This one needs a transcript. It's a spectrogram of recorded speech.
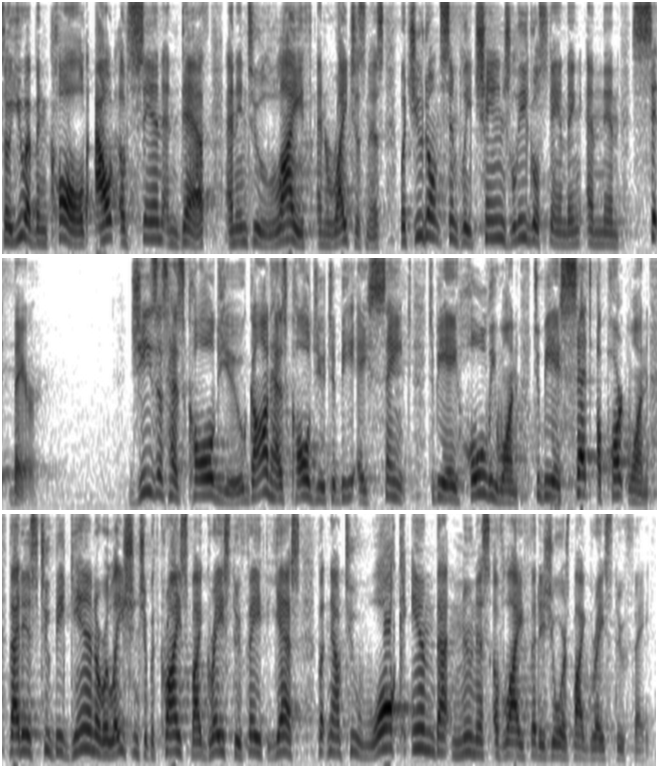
So you have been called out of sin and death and into life and righteousness, but you don't simply change legal standing and then sit there. Jesus has called you, God has called you to be a saint, to be a holy one, to be a set apart one. That is, to begin a relationship with Christ by grace through faith, yes, but now to walk in that newness of life that is yours by grace through faith.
